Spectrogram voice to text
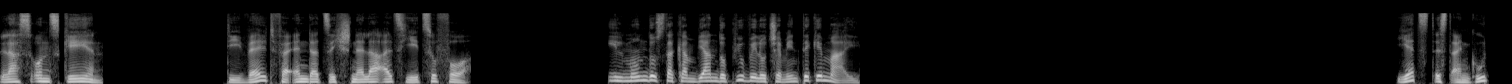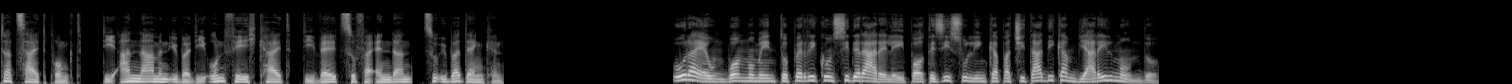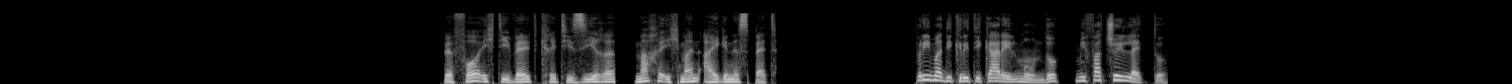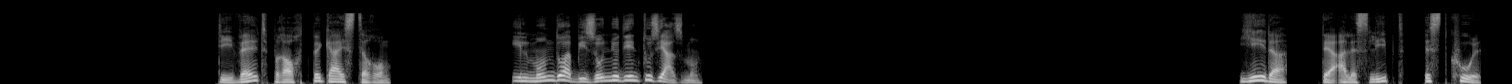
Lass uns gehen. Die Welt verändert sich schneller als je zuvor. Il mondo sta cambiando più velocemente che mai. Jetzt ist ein guter Zeitpunkt, die Annahmen über die Unfähigkeit, die Welt zu verändern, zu überdenken. Ora è un buon momento per riconsiderare le ipotesi sull'incapacità di cambiare il mondo. Bevor ich die Welt kritisiere, mache ich mein eigenes Bett. Prima di criticare il mondo, mi faccio il letto. Die Welt braucht Begeisterung. Il mondo ha bisogno di entusiasmo. Jeder, der alles liebt, ist cool.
